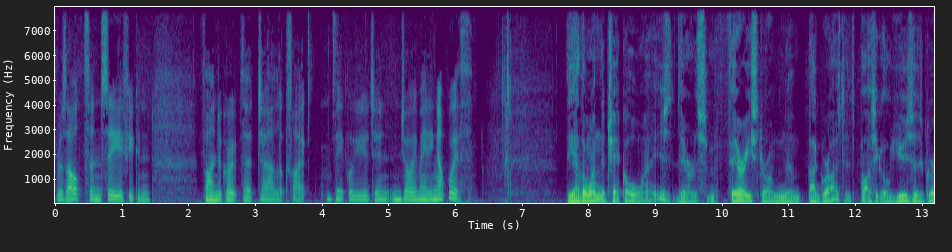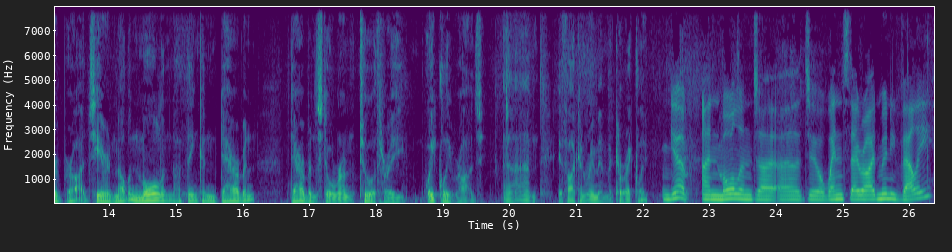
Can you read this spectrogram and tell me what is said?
results and see if you can find a group that uh, looks like people you'd enjoy meeting up with. The other one, the check always, there are some very strong um, bug rides. It's bicycle users group rides here in Melbourne. Moreland, I think, and Darebin. Darebin still run two or three weekly rides, um, if I can remember correctly. Yep, and Moreland uh, uh, do a Wednesday ride. Moonee Valley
